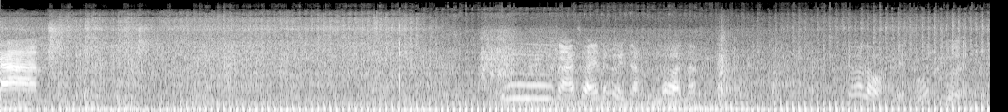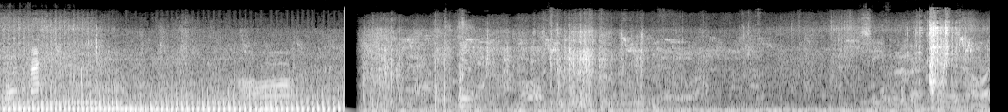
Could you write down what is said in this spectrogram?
กัน เอาไว้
